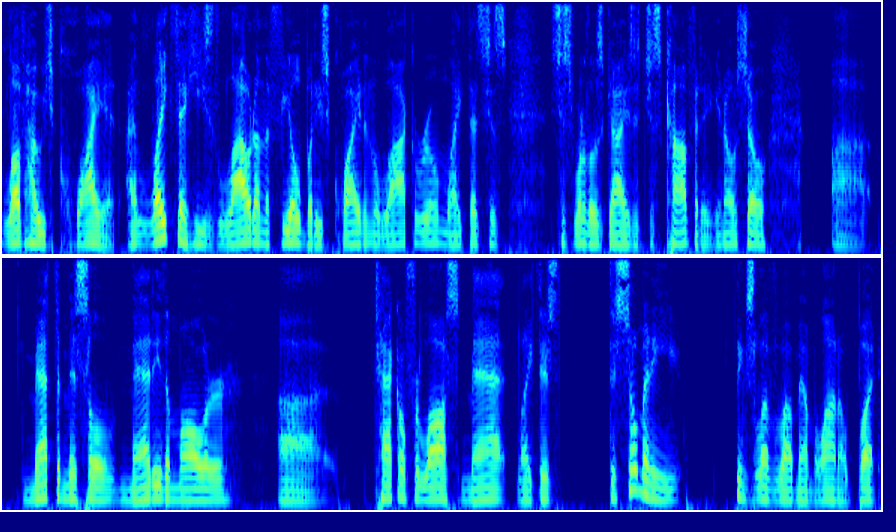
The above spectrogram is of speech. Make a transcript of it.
love how he's quiet. I like that he's loud on the field, but he's quiet in the locker room. Like that's just it's just one of those guys that's just confident, you know. So uh, Matt the Missile, Matty the Mauler, uh, tackle for loss, Matt. Like there's there's so many things to love about Matt Milano, but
